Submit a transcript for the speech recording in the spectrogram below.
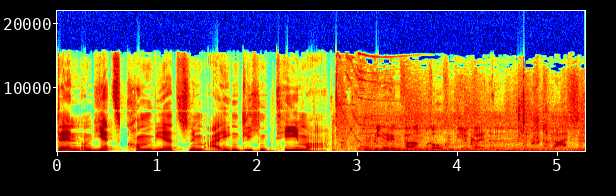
Denn, und jetzt kommen wir zu dem eigentlichen Thema. Wo wir hinfahren, brauchen wir keine Straßen.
